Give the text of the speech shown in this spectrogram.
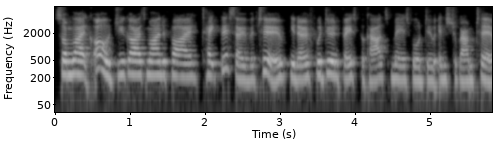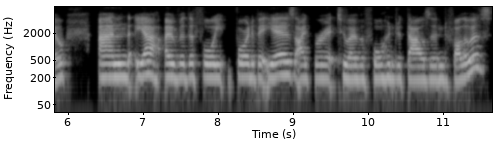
So I'm like, oh, do you guys mind if I take this over too? You know, if we're doing Facebook ads, may as well do Instagram too. And yeah, over the four four and a bit years, I grew it to over 400,000 followers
